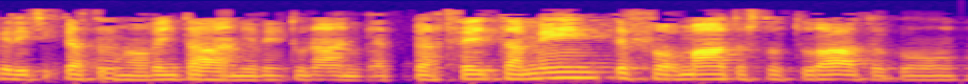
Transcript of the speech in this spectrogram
che dici che uno a 20 anni e 21 anni è perfettamente formato, strutturato, con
